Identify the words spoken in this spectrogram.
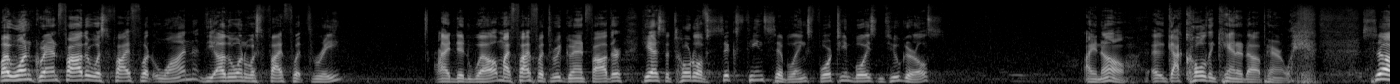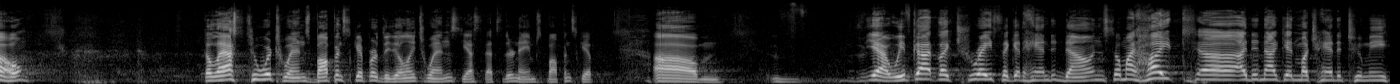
My one grandfather was five foot one, the other one was five foot three. I did well. My five foot three grandfather, he has a total of 16 siblings, 14 boys and two girls. I know. It got cold in Canada, apparently. So, the last two were twins. Bump and Skip are the only twins. Yes, that's their names, Bump and Skip. Um, yeah, we've got like traits that get handed down. So my height, uh, I did not get much handed to me.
